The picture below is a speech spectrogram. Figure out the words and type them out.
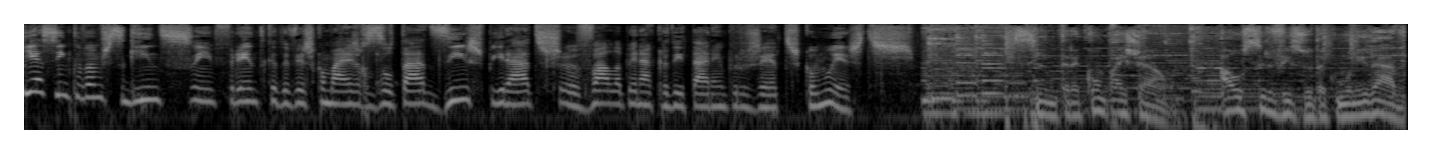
E é assim que vamos seguindo em frente, cada vez com mais resultados inspirados. Vale a pena acreditar em projetos como estes. Sintra Compaixão, ao serviço da comunidade.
